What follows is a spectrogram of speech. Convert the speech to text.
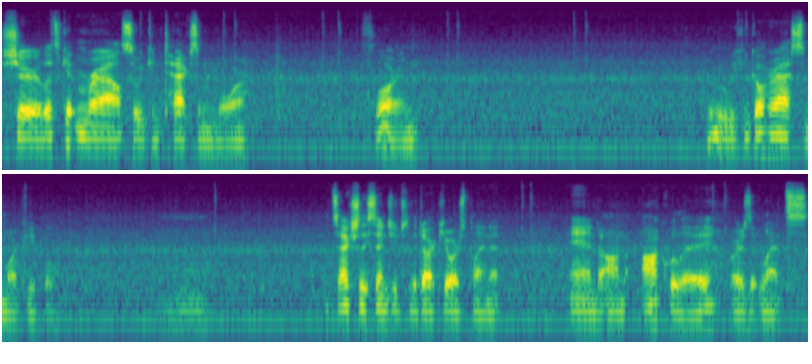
Sure, let's get morale so we can tax him more. Florin. Ooh, we can go harass some more people. Uh, let's actually send you to the Dark Yor's planet. And on Aquile, or is it Lens?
